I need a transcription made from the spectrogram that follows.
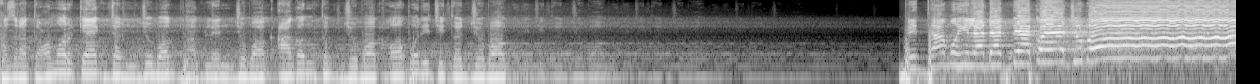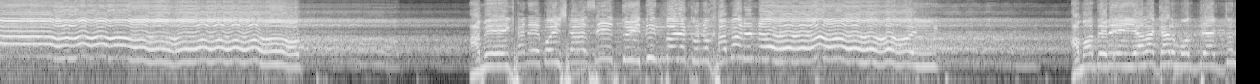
হজরত অমরকে একজন যুবক ভাবলেন, যুবক, আগন্তুক যুবক, অপরিচিত যুবক। বৃদ্ধা মহিলা ডাক দেয়া কয়ে, যুবক, আমি এখানে বসে আছি, দুই দিন ধরে কোনো খাবার আমাদের এই এলাকার মধ্যে একজন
